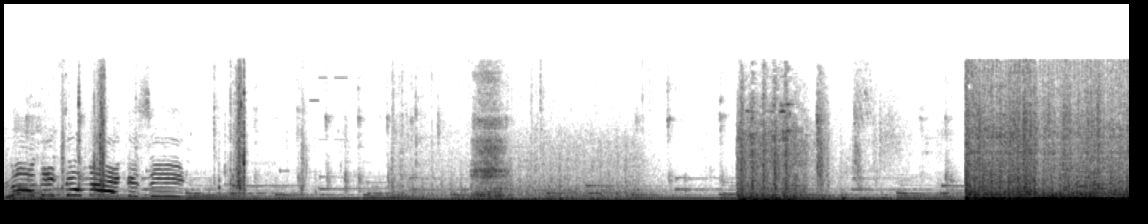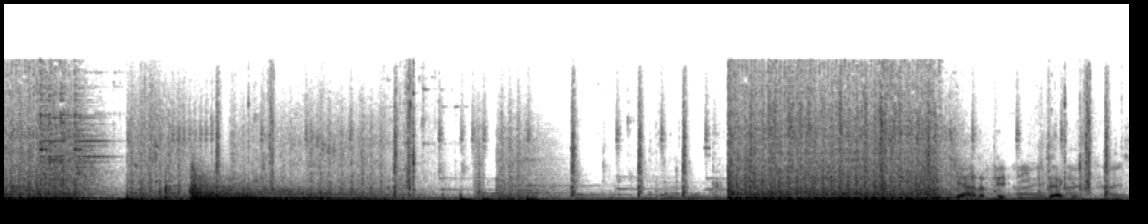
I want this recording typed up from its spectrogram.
Loading new magazine! Down to 15 seconds. Nice.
